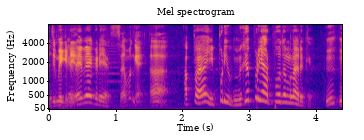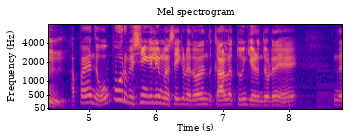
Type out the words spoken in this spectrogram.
எதுவுமே கிடையாது. கிடையவே கிடையாது. செவங்க. அப்போ இப்படி மிகப்பெரிய அற்புதம்லாம் இருக்குது அப்போ இந்த ஒவ்வொரு விஷயங்களையும் நம்ம செய்யக்கூடாது. அதாவது இந்த காலைல தூங்கி எழுந்த உடனே இந்த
